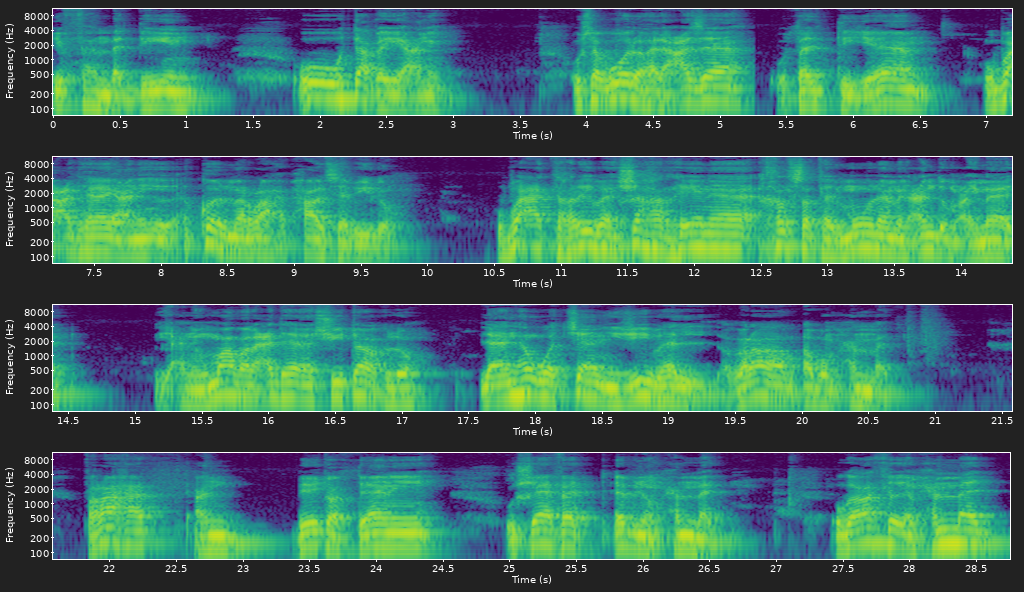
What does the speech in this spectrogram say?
يفهم بالدين وتغي يعني. وسووا له هالعزا وثلاث أيام وبعدها يعني كل من راح بحال سبيله. وبعد تقريبا شهر هنا خلصت المونة من عند أم عماد. يعني وما ظل عندها شي تاكله لأن هو كان يجيب هالأغراض أبو محمد. فراحت عند بيته الثاني وشافت ابن محمد. وقالت له يا محمد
